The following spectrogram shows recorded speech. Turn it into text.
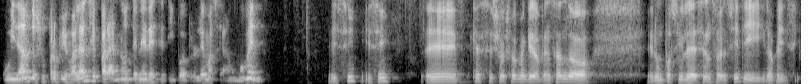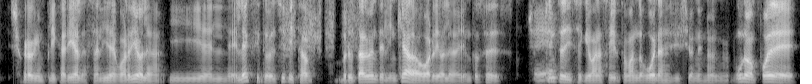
cuidando sus propios balances para no tener este tipo de problemas en algún momento. Y sí, y sí. Eh, qué sé yo, yo me quedo pensando en un posible descenso del City y lo que yo creo que implicaría la salida de Guardiola y el, éxito del City está brutalmente linkeado a Guardiola y entonces, ¿quién te dice que van a seguir tomando buenas decisiones? Uno puede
